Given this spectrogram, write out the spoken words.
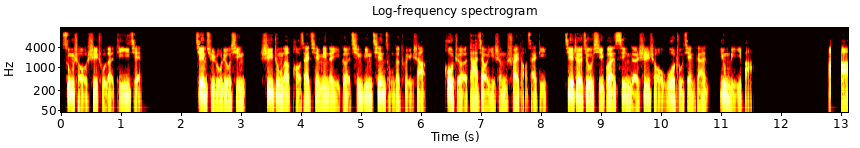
松手施出了第一箭。箭去如流星，射中了跑在前面的一个清兵千总的腿上，后者大叫一声摔倒在地，接着就习惯性的伸手握住剑杆，用力一拔。啊！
